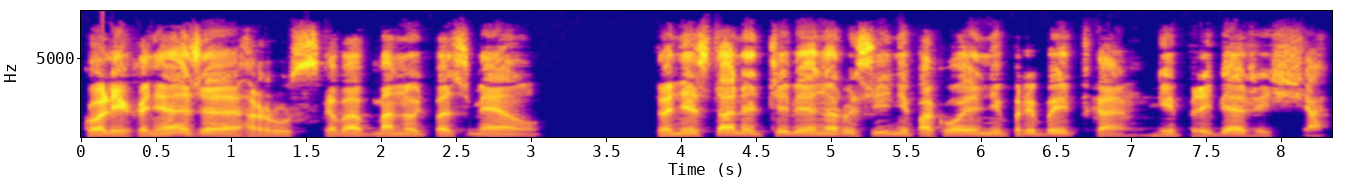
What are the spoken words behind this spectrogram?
Коли князя русского обмануть посмел, то не станет тебе на Руси ни покоя, ни прибытка, ни прибежища.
